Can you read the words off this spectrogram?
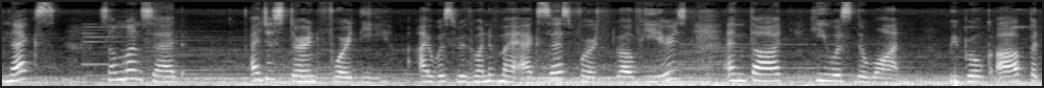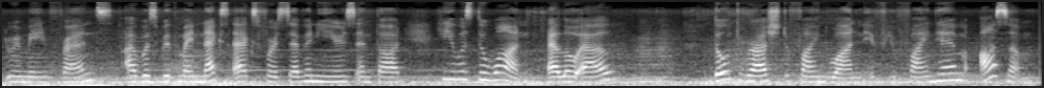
next someone said i just turned 40 I was with one of my exes for 12 years and thought he was the one. We broke up but remained friends. I was with my next ex for 7 years and thought he was the one. LOL. Don't rush to find one. If you find him, awesome.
